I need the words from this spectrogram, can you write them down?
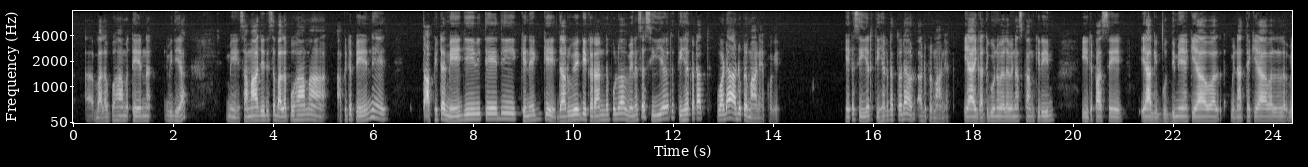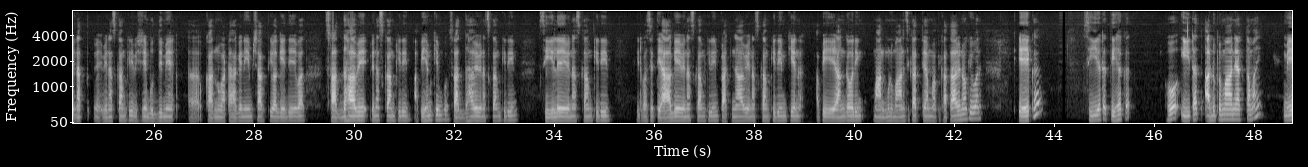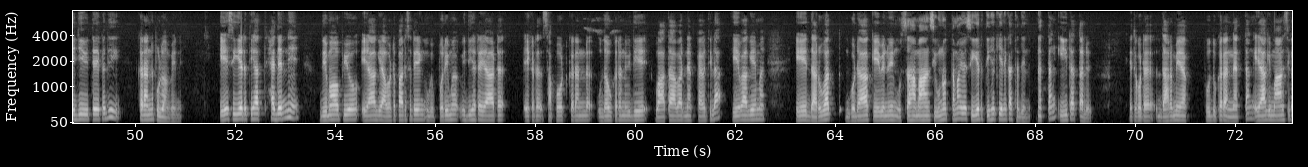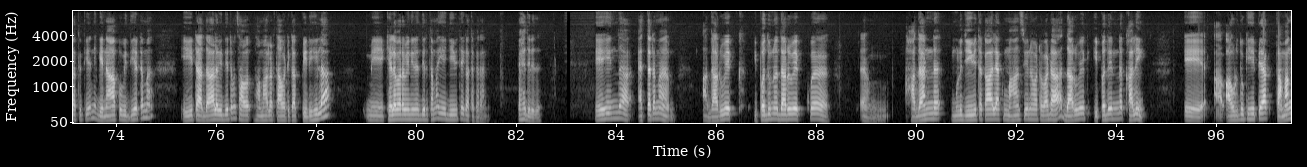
බලපුවාම තේරෙන විදියක් මේ සමාජය දෙස බලපුවාම අපිට පේන්නේ අපිට මේ ජීවිතයේදී කෙනෙක්ගේ දරුවෙක්ගේ කරන්න පුළුවන් වෙනස 100කට 30කටත් වඩා අඩු ප්‍රමාණයක් වගේ. ඒක 100ට 30කටත් වඩා අඩු ප්‍රමාණයක්. එයාගේ ගතිගුණ වල වෙනස්කම් කිරීම ඊට පස්සේ එයාගේ බුද්ධිමය හැකියාවල් වෙනත් හැකියාවල් වෙනත් වෙනස්කම් කිරීම විශේෂයෙන් බුද්ධිමය කරුණු වටහා ගැනීම ශක්තිය වගේ දේවල් ශ්‍රද්ධාවේ වෙනස්කම් කිරීම අපි එහෙම කියමුකෝ ශ්‍රද්ධාවේ වෙනස්කම් කිරීම සීලයේ වෙනස්කම් කිරීම ඊට පස්සේ ත්‍යාගයේ වෙනස්කම් කිරීම ප්‍රඥාවේ වෙනස්කම් කිරීම කියන අපි ඒ අංග වලින් මුළු මානසිකත්වයම අපි කතා වෙනවා කියවනේ ඒක 130ක හෝ ඊටත් අඩු ප්‍රමාණයක් තමයි මේ ජීවිතයකදී කරන්න පුළුවන් වෙන්නේ. ඒ 130ත් හැදෙන්නේ දෙමව්පියෝ එයාගේ අවට පරිසරයෙන් උපරිම විදිහට එයාට ඒකට සපෝට් කරන්න උදව් කරන විදිහේ වාතාවරණයක් පැවතිලා ඒ වගේම ඒ දරුවත් ගොඩාක් ඒ වෙනුවෙන් උත්සාහ මහන්සි වුණොත් තමයි ඔය 130 කියන එකත් හැදෙන්නේ. නැත්තම් ඊටත් අඩුයි. එතකොට ධර්මයක් පුදු කරන්නේ නැත්තම් එයාගේ මානසිකත්වය තියෙන්නේ ගෙනාපු විදිහටම ඊට අදාළ විදිහටම සමහරවිට තව ටිකක් පිරිහිලා මේ කෙලවර වෙනින විදිහට තමයි මේ ජීවිතය ගත කරන්නේ. පැහැදිලිද? ඒ හින්දා ඇත්තටම දරුවෙක් ඉපදුන දරුවෙක්ව හදන්න මුළු ජීවිත කාලයක් මහන්සි වෙනවට වඩා දරුවෙක් ඉපදෙන්න කලින් ඒ අවුරුදු කිහිපයක් තමන්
